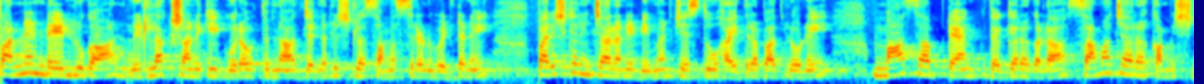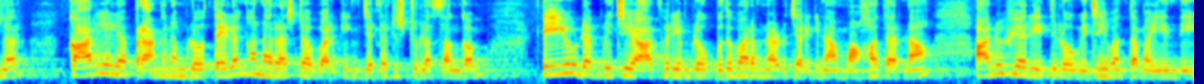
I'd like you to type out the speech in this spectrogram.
పన్నెండేండ్లుగా నిర్లక్ష్యానికి గురవుతున్న జర్నలిస్టుల సమస్యలను వెంటనే పరిష్కరించాలని డిమాండ్ చేస్తూ హైదరాబాద్లోని మాసాబ్ ట్యాంక్ దగ్గర గల సమాచార కమిషనర్ కార్యాలయ ప్రాంగణంలో తెలంగాణ రాష్ట్ర వర్కింగ్ జర్నలిస్టుల సంఘం టీయూడబ్ల్యూజీ ఆధ్వర్యంలో బుధవారం నాడు జరిగిన మహాధర్నా అనూహ్య రీతిలో విజయవంతమైంది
